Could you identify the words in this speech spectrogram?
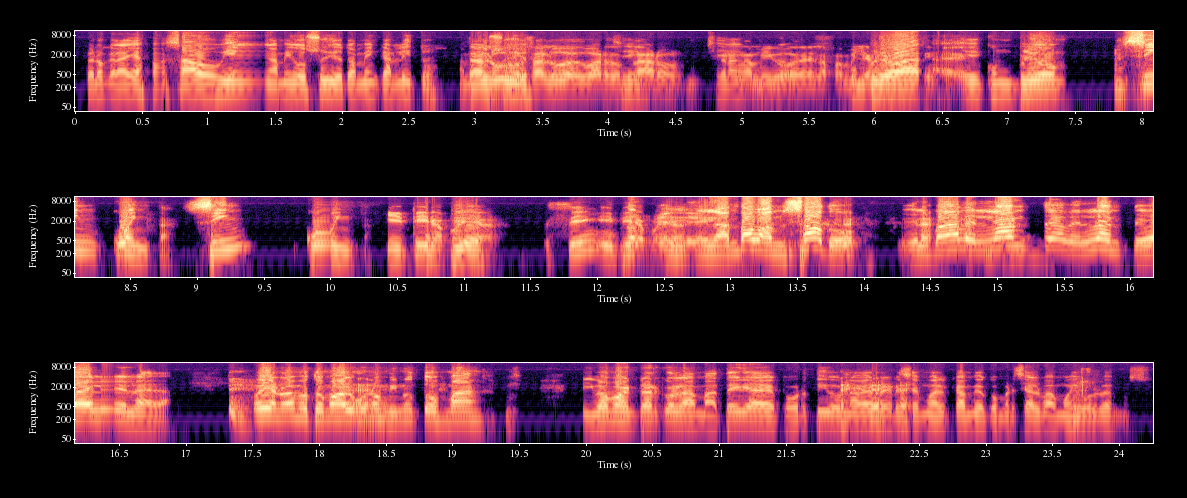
Espero que le hayas pasado bien, amigo suyo también, Carlitos. Saludos, saludos Eduardo, claro. gran amigo de la familia. Cumplió, eh, cumplió 50, 50. Y tira para allá. Sin y tira para allá. Él, anda avanzado. él va adelante, adelante, va a la edad. Oye, nos hemos tomado algunos minutos más y vamos a entrar con la materia deportiva. Una vez regresemos al cambio comercial, vamos y volvemos.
